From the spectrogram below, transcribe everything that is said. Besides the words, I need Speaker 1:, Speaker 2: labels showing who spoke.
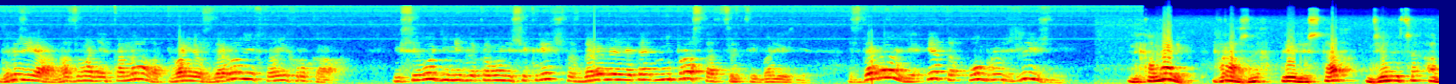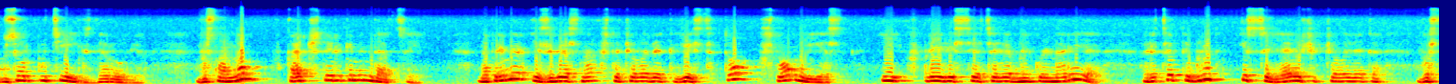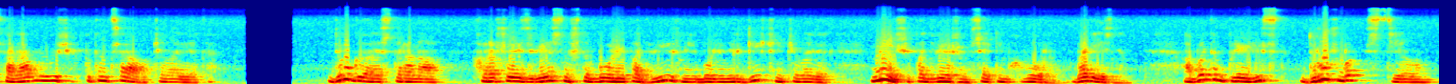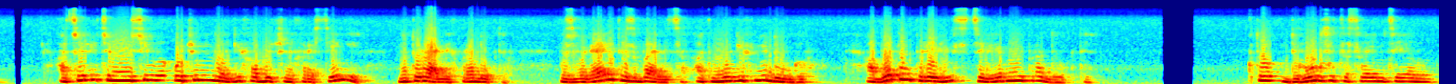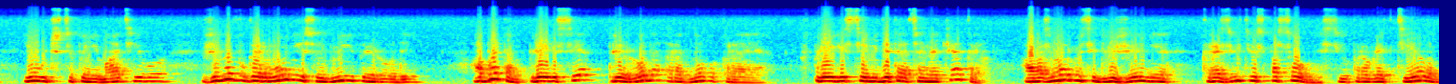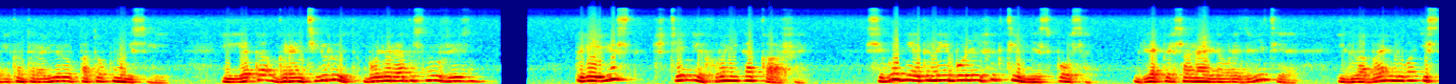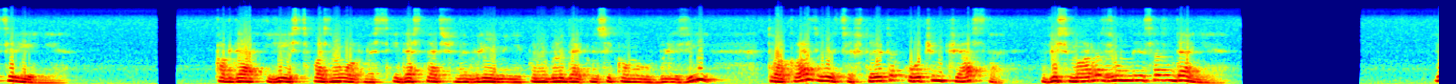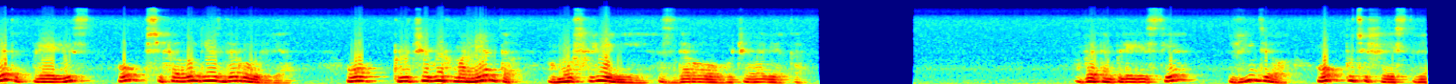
Speaker 1: Друзья, название канала «Твое здоровье в твоих руках». И сегодня ни для кого не секрет, что здоровье – это не просто отсутствие болезни. Здоровье – это образ жизни.
Speaker 2: На канале в разных плейлистах делается обзор путей к здоровью, в основном в качестве рекомендаций. Например, известно, что человек есть то, что он ест, и в плейлисте «Целебная кулинария» рецепты блюд, исцеляющих человека – восстанавливающих потенциал человека. Другая сторона. Хорошо известно, что более подвижный и более энергичный человек меньше подвержен всяким хворям, болезням. Об этом плейлист «Дружба с телом». А целительная сила очень многих обычных растений, натуральных продуктов, позволяет избавиться от многих недугов. Об этом плейлист «Целебные продукты». Кто дружит со своим телом – и учится понимать его, живет в гармонии с людьми и природой. Об этом в плейлисте «Природа родного края». В плейлисте «Медитация на чакрах» о возможности движения к развитию способности управлять телом и контролировать поток мыслей. И это гарантирует более радостную жизнь. Плейлист «Чтение хроника каши». Сегодня это наиболее эффективный способ для персонального развития и глобального исцеления. Когда есть возможность и достаточно времени понаблюдать насекомых вблизи, то оказывается, что это очень часто весьма разумные создания. Этот плейлист о психологии здоровья, о ключевых моментах в мышлении здорового человека. В этом плейлисте видео о путешествии.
